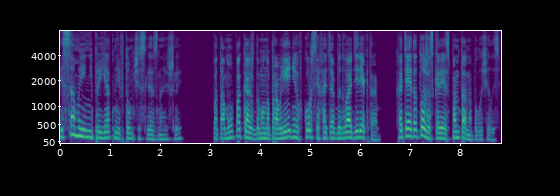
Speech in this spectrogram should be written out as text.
и самые неприятные в том числе, знаешь ли. Потому по каждому направлению в курсе хотя бы два директора. Хотя это тоже скорее спонтанно получилось.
